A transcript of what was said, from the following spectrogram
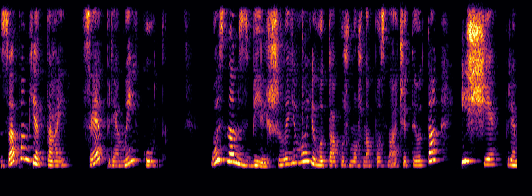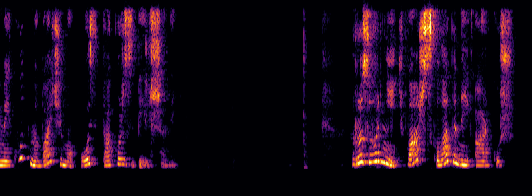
Запам'ятай, це прямий кут. Ось нам збільшили його, його також можна позначити отак. І ще прямий кут ми бачимо ось також збільшений. Розгорніть ваш складений аркуш.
